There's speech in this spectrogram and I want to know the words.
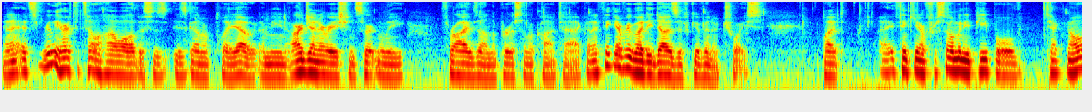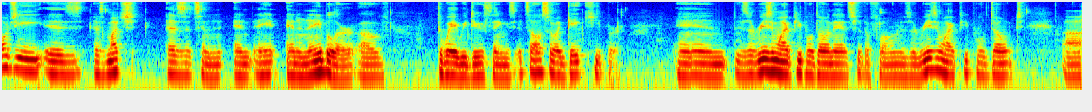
And it's really hard to tell how all this is, is going to play out. I mean, our generation certainly thrives on the personal contact, and I think everybody does if given a choice. But I think, you know, for so many people, technology is as much as it's an, an, an enabler of the way we do things, it's also a gatekeeper. And there's a reason why people don't answer the phone. There's a reason why people don't uh,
